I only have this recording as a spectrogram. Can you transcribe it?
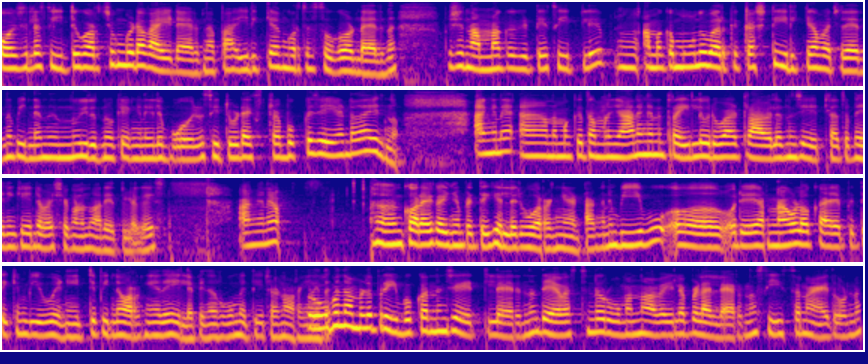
കോച്ചിലെ സീറ്റ് കുറച്ചും കൂടെ വൈഡായിരുന്നു അപ്പോൾ ഇരിക്കാൻ കുറച്ച് സുഖമുണ്ടായിരുന്നു. പക്ഷെ നമുക്ക് കിട്ടിയ സീറ്റിൽ നമുക്ക് മൂന്ന് പേർക്ക് കഷ്ടി ഇരിക്കാൻ പറ്റില്ലായിരുന്നു. പിന്നെ നിന്നും ഇരുന്നൊക്കെ എങ്ങനെയും പോയൊരു സീറ്റ് കൂടെ എക്സ്ട്രാ ബുക്ക് ചെയ്യേണ്ടതായിരുന്നു. അങ്ങനെ നമുക്ക് നമ്മൾ ഞാനങ്ങനെ ട്രെയിനിൽ ഒരുപാട് ട്രാവലൊന്നും ചെയ്തിട്ടില്ലാത്തതുകൊണ്ട് എനിക്ക് അതിന്റെ വശങ്ങളൊന്നും അറിയത്തില്ല ഗൈസ് അങ്ങനെ കുറേ കഴിഞ്ഞപ്പോഴത്തേക്ക് എല്ലാവരും ഉറങ്ങി കേട്ടോ. അങ്ങനെ ബീവു ഒരു എറണാകുളമൊക്കെ ആയപ്പോഴത്തേക്കും ബീവു എണീറ്റ് പിന്നെ ഉറങ്ങിയതേ ഇല്ല. പിന്നെ റൂം എത്തിയിട്ടാണ് ഉറങ്ങിയത്. റൂം നമ്മൾ പ്രീ ബുക്ക് ഒന്നും ചെയ്തിട്ടില്ലായിരുന്നു. ദേവസ്ഥന്റെ റൂമൊന്നും അവൈലബിൾ അല്ലായിരുന്നു. സീസൺ ആയതുകൊണ്ട്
